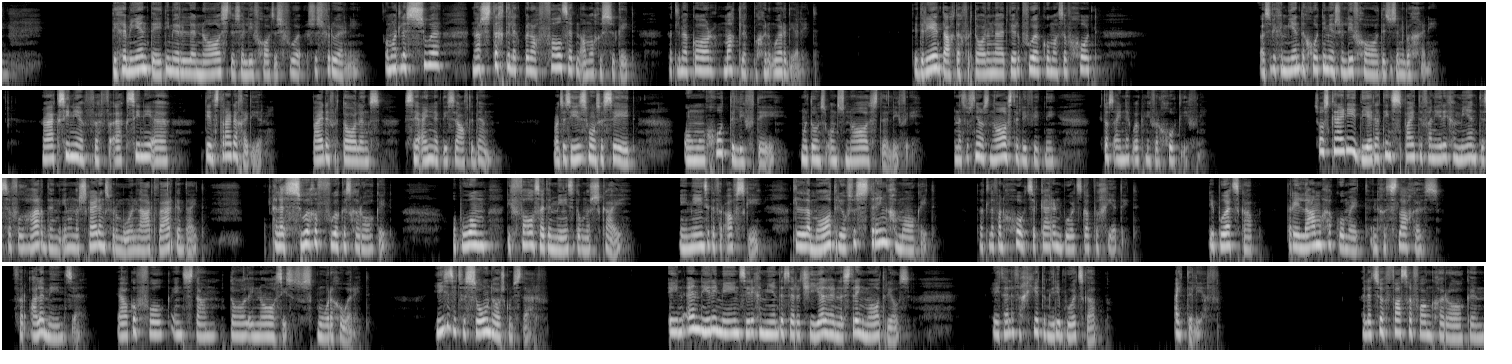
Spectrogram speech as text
die gemeente het nie meer hulle naaste so lief gehad soos voor, soos vroeër nie, omdat hulle so na stigtelik by daardie valsheid en almal gesoek het dat hulle mekaar maklik begin oordeel het. Die 83 vertaling laat dit weer voorkom asof God asof die gemeente God nie meer so lief gehad het soos in die begin nie. Nou ek sien nie ek sien nie 'n teenstrydigheid hier nie. Beide vertalings sê eintlik dieselfde ding. Want soos Jesus vir ons gesê het, om God te lief te hê, moet ons ons naaste lief hê. En as ons nie ons naaste liefhet nie, het ons eintlik ook nie vir God lief nie. So ons kry die idee dat ten spyte van hierdie gemeente se volharding en onderskeidingsvermoë en hardwerkendheid, hulle so gefokus geraak het op hoe om die valsheid in mense te onderskei en mense te verafskiet dat hulle maatreëls so streng gemaak het dat hulle van God se kernboodskap vergeet het. Die boodskap dat die lam gekom het en geslag is vir alle mense, elke volk en stam, taal en nasie soos ons môre gehoor het. Jesus het vir sondaars kom sterf. En in hierdie mense, hierdie gemeente se rituele en hulle streng maatreëls, het hulle vergeet om hierdie boodskap uit te leef. Hulle het so vasgevang geraak in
